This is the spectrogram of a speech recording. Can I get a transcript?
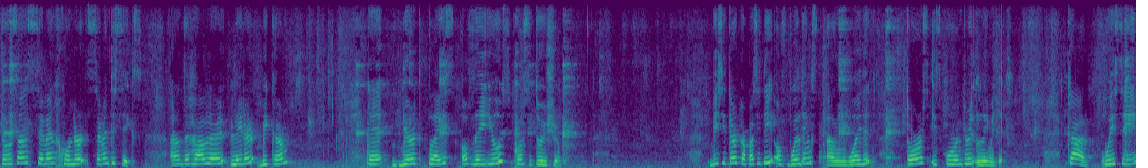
1776 and the hall later became the birthplace of the U.S. Constitution. Visitor capacity of buildings and guided tours is currently limited. Can we see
